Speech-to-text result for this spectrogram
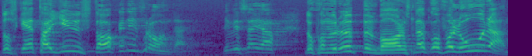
då ska jag ta ljusstaken ifrån dig. Det vill säga, då kommer uppenbarelsen att gå förlorad.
